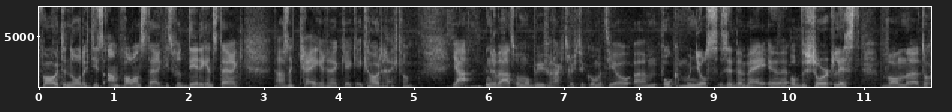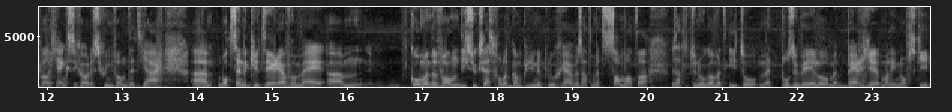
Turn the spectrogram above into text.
fouten nodig, die is aanvallend sterk, die is verdedigend sterk. Ja, is een krijger, ik, ik, ik hou er echt van. Ja, inderdaad, om op uw vraag terug te komen, Theo. Ehm, ook Munoz zit bij mij eh, op de shortlist van eh, toch wel Genkse gouden schoen van dit jaar. Ehm, wat zijn de criteria voor mij? Ehm, komende van die succesvolle kampioenenploeg. Hè, we zaten met Samatta, we zaten toen ook al met Ito, met Pozuelo, met Berge, Malinowski.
